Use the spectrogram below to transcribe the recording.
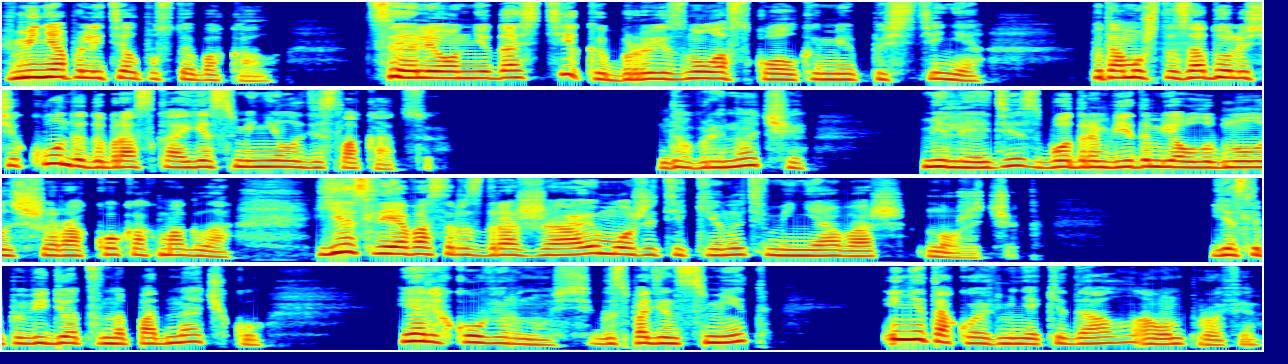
в меня полетел пустой бокал. Цели он не достиг и брызнул осколками по стене, потому что за долю секунды до броска я сменила дислокацию. «Доброй ночи, миледи», — с бодрым видом я улыбнулась широко, как могла. «Если я вас раздражаю, можете кинуть в меня ваш ножичек. Если поведется на подначку, я легко увернусь. Господин Смит и не такой в меня кидал, а он профи».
